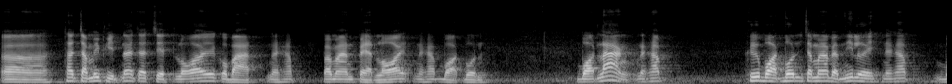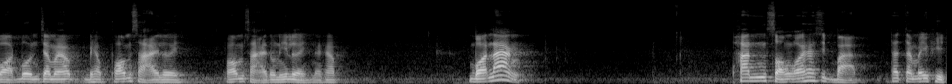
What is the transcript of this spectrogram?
เอ่อถ้าจำไม่ผิดน่าจะ 700 กว่าบาทนะครับ ประมาณ 800 นะครับ บอร์ดบน บอร์ดล่างนะครับ คือบอร์ดบนจะมาแบบนี้เลยนะครับ บอร์ดบนจะมาแบบพร้อมสายเลย พร้อมสายตรงนี้เลยนะครับ บอร์ดล่างพันสองร้อยห้าสิบบาท ถ้าจำไม่ผิด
